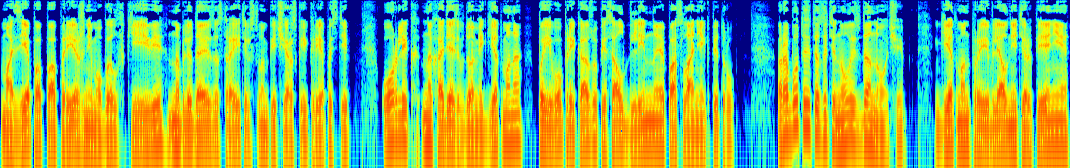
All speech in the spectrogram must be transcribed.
Мазепа по-прежнему был в Киеве, наблюдая за строительством Печерской крепости. Орлик, находясь в доме гетмана, по его приказу писал длинное послание к Петру. Работа эта затянулась до ночи. Гетман проявлял нетерпение,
